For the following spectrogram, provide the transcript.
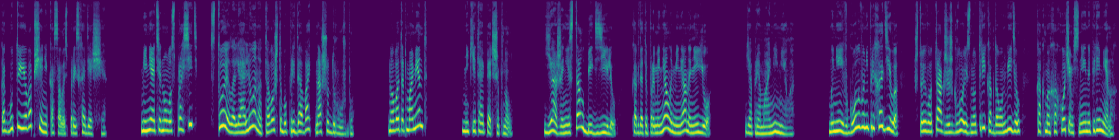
Как будто ее вообще не касалось происходящее. Меня тянуло спросить, стоило ли Алена того, чтобы предавать нашу дружбу. Но в этот момент Никита опять шепнул. «Я же не стал бить Зилю, когда ты променяла меня на нее. Я прямо онемела. Мне и в голову не приходило, что его так же жгло изнутри, когда он видел, как мы хохочем с ней на переменах.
